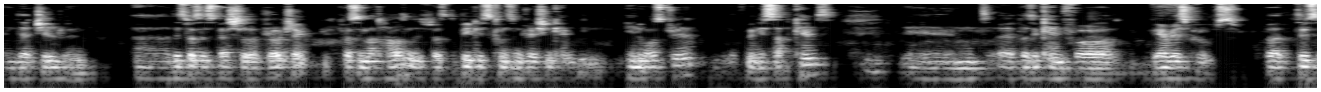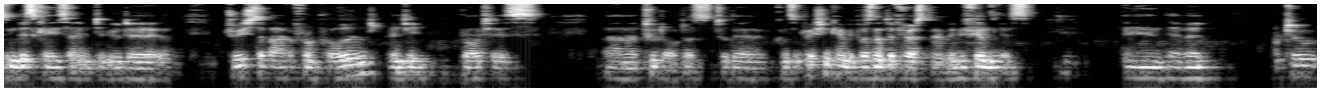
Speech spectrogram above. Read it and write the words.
and their children. Uh, this was a special project. It was in Mauthausen. This was the biggest concentration camp in Austria, with many sub camps, and uh, it was a camp for various groups. But this, in this case, I interviewed a Jewish survivor from Poland, and he brought his uh, two daughters to the concentration camp. It was not the first time, and we filmed this. And there were two.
